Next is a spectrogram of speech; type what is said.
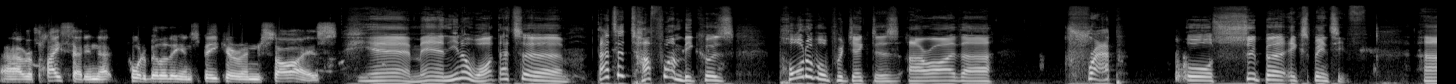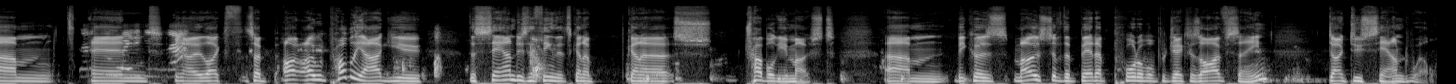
uh, replace that in that portability and speaker and size. Yeah, man. You know what? That's a that's a tough one because portable projectors are either crap or super expensive. Um, and you know, like so, I, I would probably argue the sound is the thing that's going to going to s- trouble you most um, because most of the better portable projectors I've seen don't do sound well.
